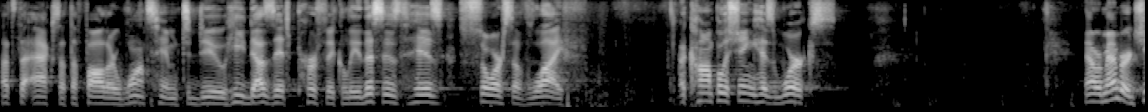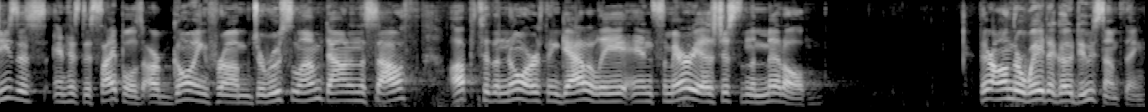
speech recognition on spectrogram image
that's the acts that the Father wants him to do. He does it perfectly. This is his source of life accomplishing his works. Now remember, Jesus and his disciples are going from Jerusalem down in the south up to the north in Galilee, and Samaria is just in the middle. They're on their way to go do something.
